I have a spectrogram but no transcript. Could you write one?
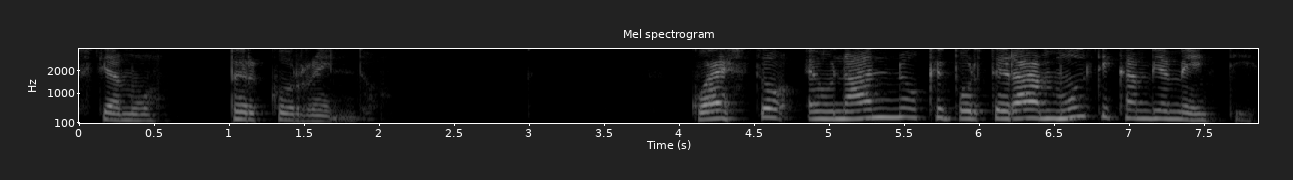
stiamo percorrendo. Questo è un anno che porterà molti cambiamenti,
